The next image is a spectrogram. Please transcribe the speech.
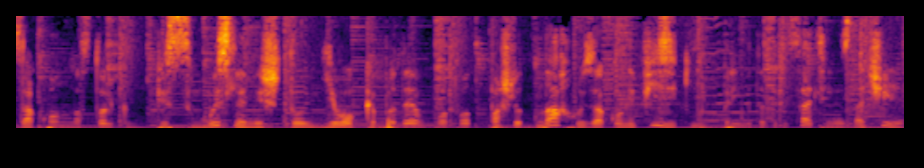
закон настолько бессмысленный, что его КПД вот-вот пошлет нахуй законы физики и примет отрицательное значение.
